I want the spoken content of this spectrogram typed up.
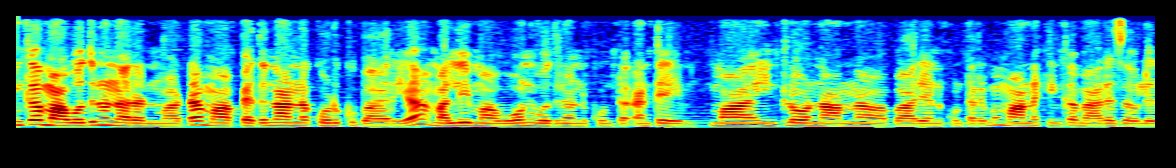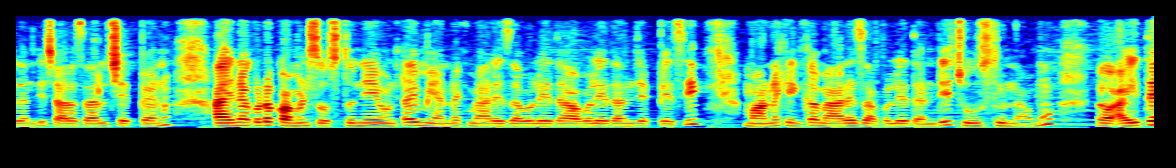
ఇంకా మా వదిన ఉన్నారనమాట మా పెదనాన్న కొడుకు భార్య. మళ్ళీ మా ఓన్ వదిన అనుకుంటారు అంటే మా ఇంట్లో ఉన్న అన్న భార్య అనుకుంటారేమో. మా అన్నకి ఇంకా మ్యారేజ్ అవ్వలేదండి. చాలాసార్లు చెప్పాను. అయినా కూడా కామెంట్స్ వస్తూనే ఉంటాయి. మీ అన్నకి మ్యారేజ్ అవ్వలేదా అవ్వలేదా అని చెప్పేసి మా అన్నకి ఇంకా మ్యారేజ్ అవ్వలేదండి. చూస్తున్నాము. అయితే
